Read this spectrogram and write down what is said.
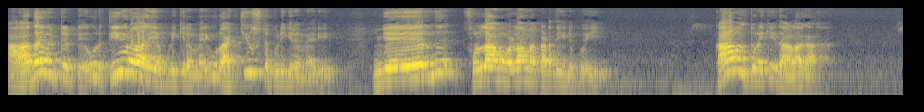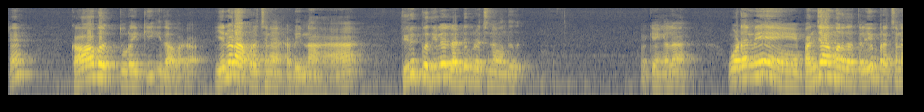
அதை விட்டுட்டு ஒரு தீவிரவாதியை பிடிக்கிற மாதிரி ஒரு அக்யூஸ்டை பிடிக்கிற மாதிரி இங்கேருந்து சொல்லாமல் கொள்ளாமல் கடத்திக்கிட்டு போய் காவல்துறைக்கு இது அழகா? காவல்துறைக்கு இது அழகா? என்னடா பிரச்சனை அப்படின்னா திருப்பதியில் லட்டு பிரச்சனை வந்தது. ஓகேங்களா? உடனே பஞ்சாமிரதத்துலேயும் பிரச்சனை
